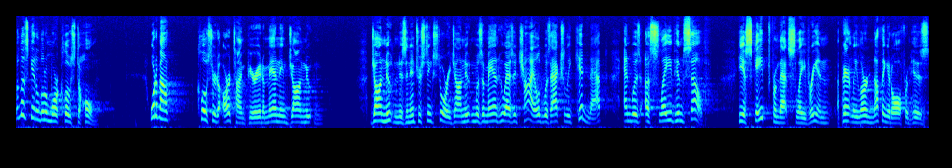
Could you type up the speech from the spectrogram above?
But let's get a little more close to home. What about closer to our time period, a man named John Newton. John Newton is an interesting story. John Newton was a man who, as a child, was actually kidnapped and was a slave himself. He escaped from that slavery and apparently learned nothing at all from his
